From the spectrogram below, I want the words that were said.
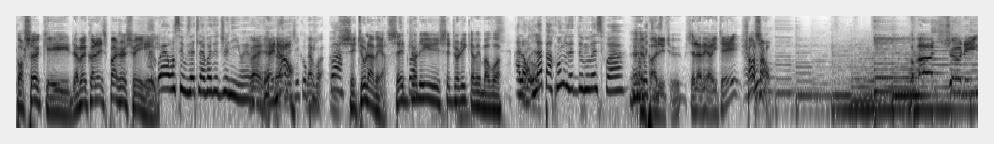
Pour ceux qui ne me connaissent pas, je suis... Ouais, on sait, vous êtes la voix de Johnny. Ouais, ouais. Ouais. Eh non, j'ai compris. C'est tout l'inverse. C'est Johnny, c'est Johnny qui avait ma voix. Alors là, par contre, vous êtes de mauvaise foi. Eh, pas du tout. C'est la vérité. Chanson. Oh Johnny,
